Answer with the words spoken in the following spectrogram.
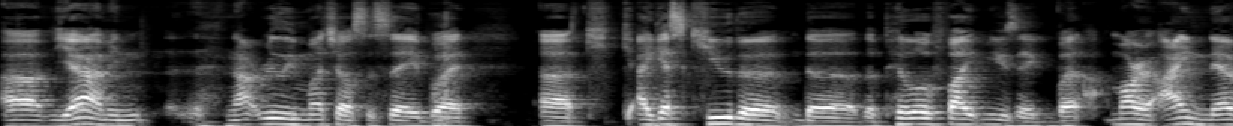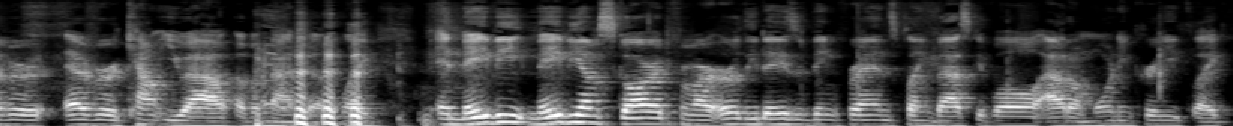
Uh, yeah, I mean, not really much else to say, but uh, I guess cue the the the pillow fight music. But Mario, I never ever count you out of a matchup. like, and maybe maybe I'm scarred from our early days of being friends, playing basketball out on Morning Creek, like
